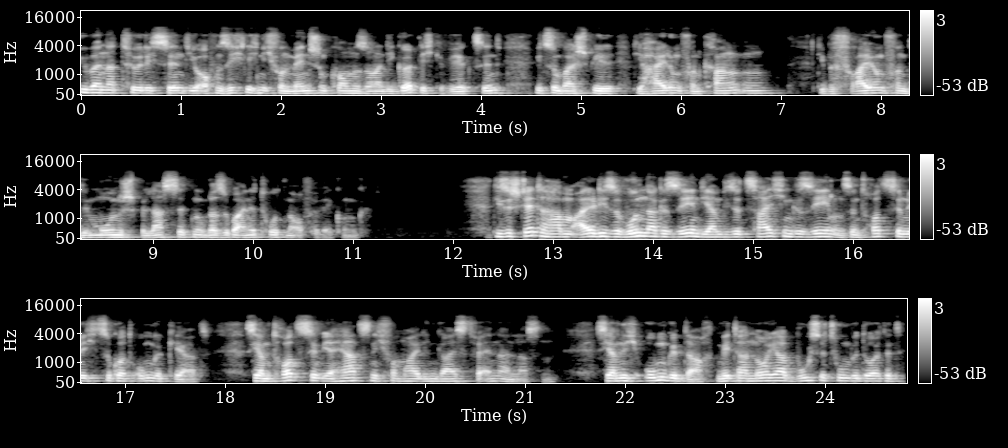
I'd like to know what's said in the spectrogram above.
übernatürlich sind, die offensichtlich nicht von Menschen kommen, sondern die göttlich gewirkt sind, wie zum Beispiel die Heilung von Kranken, die Befreiung von dämonisch Belasteten oder sogar eine Totenauferweckung. Diese Städte haben all diese Wunder gesehen, die haben diese Zeichen gesehen und sind trotzdem nicht zu Gott umgekehrt. Sie haben trotzdem ihr Herz nicht vom Heiligen Geist verändern lassen. Sie haben nicht umgedacht. Metanoia, Buße tun bedeutet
